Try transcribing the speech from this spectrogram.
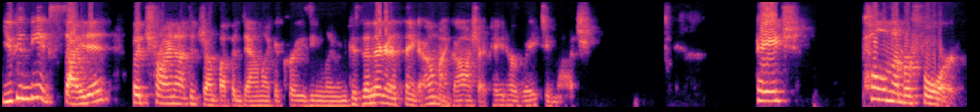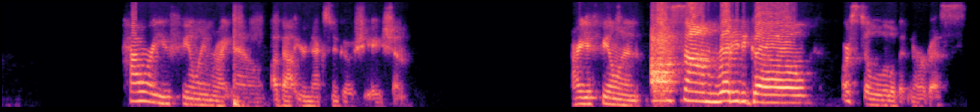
You can be excited, but try not to jump up and down like a crazy loon because then they're going to think, oh my gosh, I paid her way too much. Paige, poll number four. How are you feeling right now about your next negotiation? Are you feeling awesome, ready to go, or still a little bit nervous?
